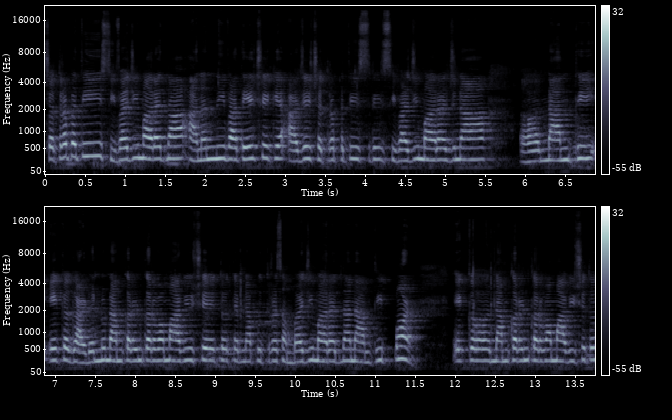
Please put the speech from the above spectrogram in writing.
છત્રપતિ શિવાજી મહારાજના આનંદની વાત એ છે કે આજે છત્રપતિ શ્રી શિવાજી મહારાજના નામથી એક ગાર્ડનનું નામકરણ કરવામાં આવ્યું છે, તો તેમના પુત્ર સંભાજી મહારાજના નામથી પણ એક નામકરણ કરવામાં આવ્યું છે. તો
